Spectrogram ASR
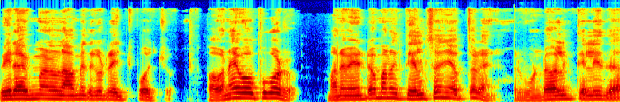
వీరాభిమానులు నా మీద కూడా రెచ్చిపోవచ్చు. పవనే ఒప్పుకోడు. మనం ఏంటో మనకు తెలుసు అని చెప్తాడు ఆయన. మరి ఉండవాళ్ళకి తెలీదా?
